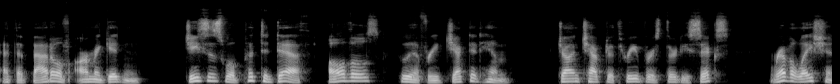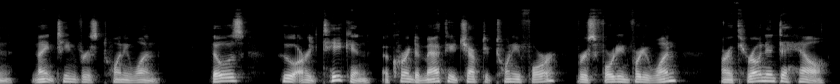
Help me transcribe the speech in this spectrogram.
at the Battle of Armageddon, Jesus will put to death all those who have rejected him. John chapter 3 verse 36, Revelation 19 verse 21. Those who are taken, according to Matthew chapter 24, verse 40 and 41, are thrown into hell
